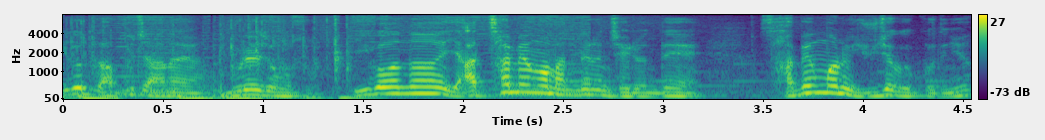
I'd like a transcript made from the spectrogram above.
이것도 나쁘지 않아요. 물의 정수. 이거는 야차명화 만드는 재료인데 400만 원 유지하고 있거든요.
